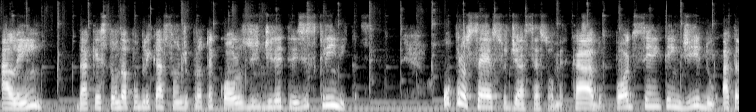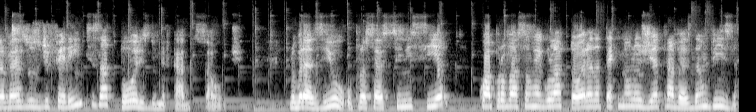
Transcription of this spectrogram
além da questão da publicação de protocolos de diretrizes clínicas. O processo de acesso ao mercado pode ser entendido através dos diferentes atores do mercado de saúde. No Brasil, o processo se inicia com a aprovação regulatória da tecnologia através da Anvisa,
